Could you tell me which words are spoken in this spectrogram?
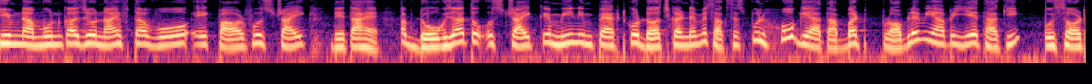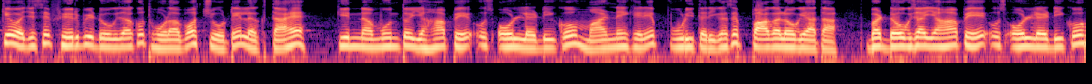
किम नामुन का जो नाइफ था, वो एक पावरफुल स्ट्राइक देता है। अब डोगजा तो उस स्ट्राइक के मेन इम्पैक्ट को डॉच करने में सक्सेसफुल हो गया था बट प्रॉब्लम यहाँ पे ये था कि उस शॉट के वजह से फिर भी डोगजा को थोड़ा बहुत चोटे लगता है। कि नमून तो यहाँ पे उस ओल्ड लेडी को मारने के लिए पूरी तरीके से पागल हो गया था। बट डोगजा यहाँ पे उस ओल्ड लेडी को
